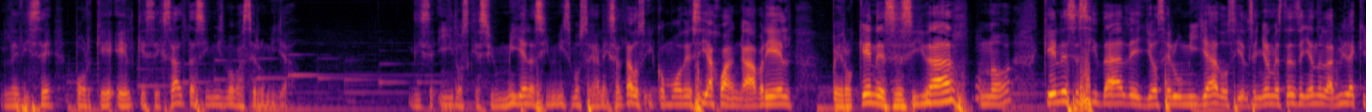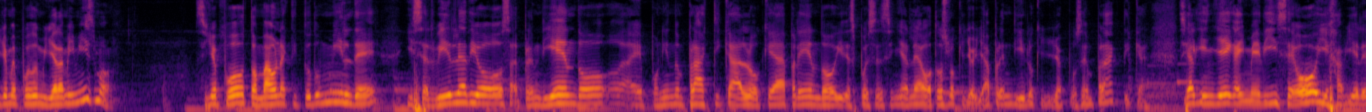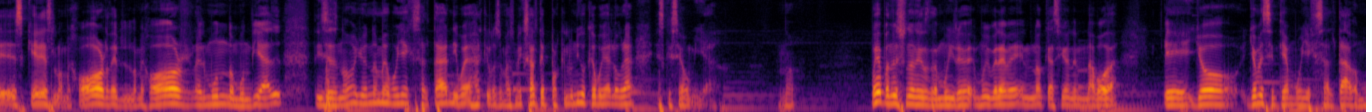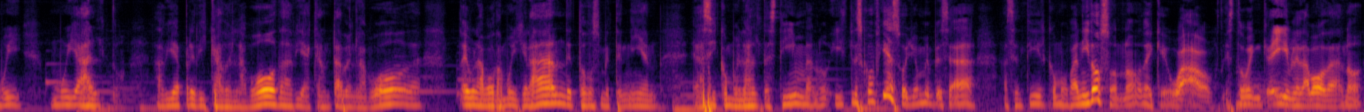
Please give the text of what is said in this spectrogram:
Le dice, porque el que se exalta a sí mismo va a ser humillado. Dice, y los que se humillan a sí mismos serán exaltados. Y como decía Juan Gabriel, pero qué necesidad, ¿no? ¿Qué necesidad de yo ser humillado si el Señor me está enseñando en la Biblia que yo me puedo humillar a mí mismo? Si yo puedo tomar una actitud humilde y servirle a Dios, aprendiendo, eh, poniendo en práctica lo que aprendo y después enseñarle a otros lo que yo ya aprendí, lo que yo ya puse en práctica. Si alguien llega y me dice, oye Javier, es que eres lo mejor, de lo mejor del mundo mundial, dices, no, yo no me voy a exaltar ni voy a dejar que los demás me exalten porque lo único que voy a lograr es que sea humillado. ¿no? Voy a ponerles una anécdota muy, muy breve en una ocasión en una boda. Eh, yo, yo me sentía muy exaltado, muy, muy alto. Había predicado en la boda, había cantado en la boda, era una boda muy grande, todos me tenían así como en alta estima, ¿no? Y les confieso, yo me empecé a, a sentir como vanidoso, ¿no? De que, wow, estuvo increíble la boda, ¿no?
